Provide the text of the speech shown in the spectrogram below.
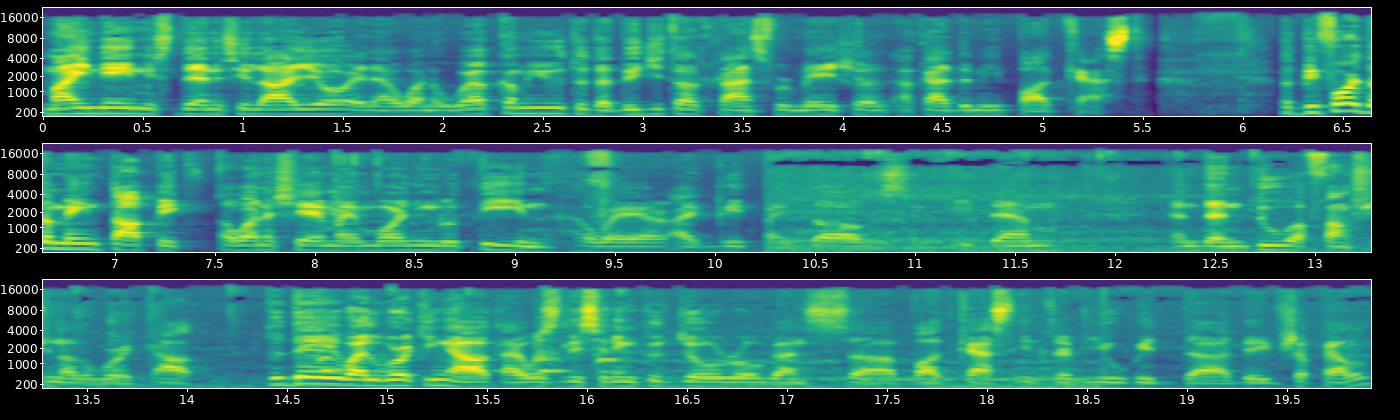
My name is Dennis Hilario and I want to welcome you to the Digital Transformation Academy podcast. But before the main topic, I want to share my morning routine where I greet my dogs and feed them and then do a functional workout. Today, while working out, I was listening to Joe Rogan's uh, podcast interview with uh, Dave Chappelle,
